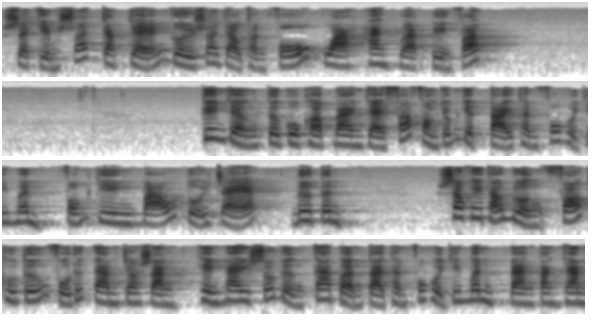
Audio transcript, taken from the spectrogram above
sẽ kiểm soát chặt chẽ người ra vào thành phố qua hàng loạt biện pháp. Ghi nhận từ cuộc họp bàn giải pháp phòng chống dịch tại thành phố Hồ Chí Minh, phóng viên báo Tuổi Trẻ đưa tin sau khi thảo luận, Phó Thủ tướng Vũ Đức Đam cho rằng hiện nay số lượng ca bệnh tại thành phố Hồ Chí Minh đang tăng nhanh,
